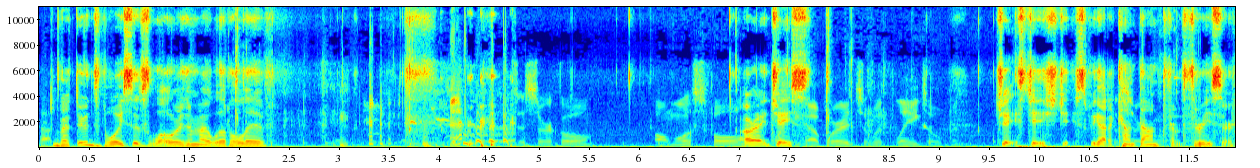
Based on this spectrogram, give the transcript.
That dude's voice is lower than my little live. it's a circle, almost full. Alright, Jace. Upwards with legs open. Jace, Jace, Jace. We got to The count down circle. from three, sir.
